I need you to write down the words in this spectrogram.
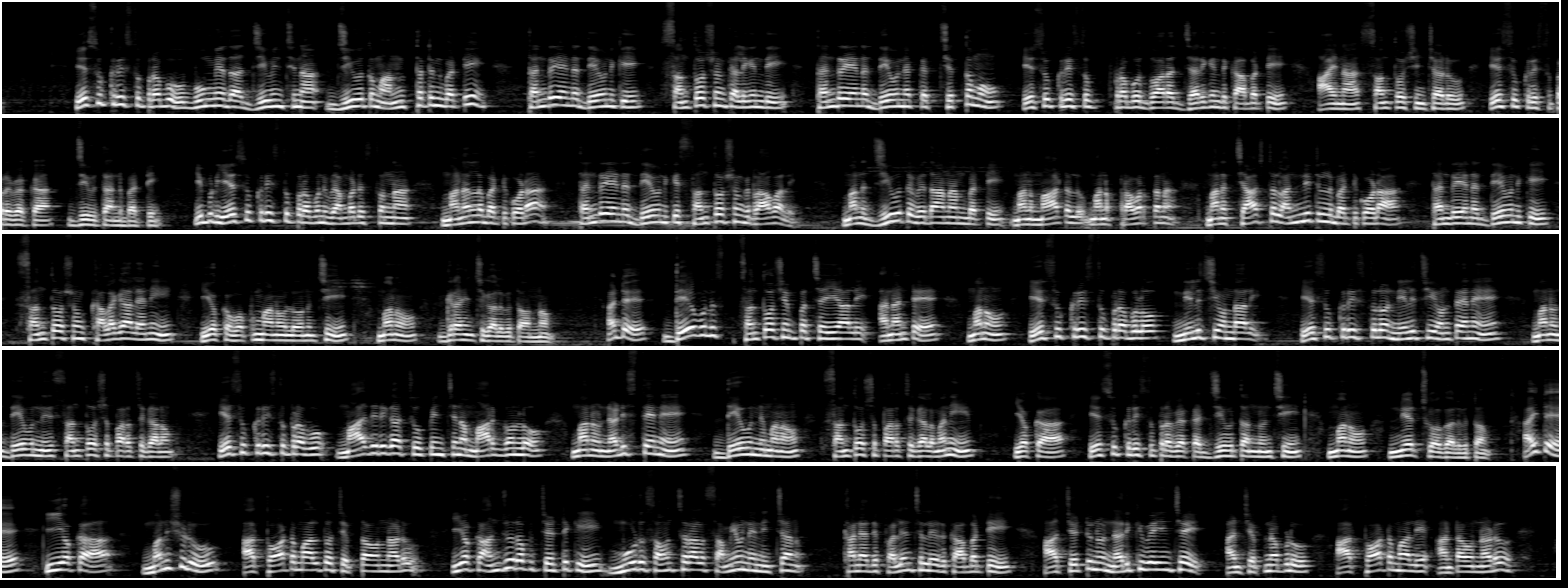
యేసుక్రీస్తు ప్రభు భూమి మీద జీవించిన జీవితం అంతటిని బట్టి తండ్రి అయిన దేవునికి సంతోషం కలిగింది. తండ్రి అయిన దేవుని యొక్క చిత్తము యేసుక్రీస్తు ప్రభు ద్వారా జరిగింది కాబట్టి ఆయన సంతోషించాడు యేసుక్రీస్తు ప్రభు యొక్క జీవితాన్ని బట్టి. ఇప్పుడు యేసుక్రీస్తు ప్రభుని వెంబడిస్తున్న మనల్ని బట్టి కూడా తండ్రి అయిన దేవునికి సంతోషం రావాలి. మన జీవిత విధానాన్ని బట్టి మన మాటలు మన ప్రవర్తన మన చేష్టలు అన్నిటిని బట్టి కూడా తండ్రి అయిన దేవునికి సంతోషం కలగాలి అని ఈ యొక్క ఉపమానంలో నుంచి మనం గ్రహించగలుగుతా ఉన్నాం. అంటే దేవుని సంతోషింప చేయాలి అని అంటే మనం యేసుక్రీస్తు ప్రభులో నిలిచి ఉండాలి. యేసుక్రీస్తులో నిలిచి ఉంటేనే మనం దేవుణ్ణి సంతోషపరచగలం. యేసుక్రీస్తు ప్రభు మాదిరిగా చూపించిన మార్గంలో మనం నడిస్తేనే దేవుణ్ణి మనం సంతోషపరచగలమని ఈ యొక్క యేసుక్రీస్తు ప్రభు యొక్క జీవితం నుంచి మనం నేర్చుకోగలుగుతాం. అయితే ఈ యొక్క మనుషుడు ఆ తోటమాలతో చెప్తా ఉన్నాడు ఈ యొక్క అంజూరపు చెట్టుకి మూడు సంవత్సరాల సమయం నేను ఇచ్చాను కానీ అది ఫలించలేదు కాబట్టి ఆ చెట్టును నరికి వేయించేయి అని చెప్పినప్పుడు ఆ తోటమాలి అంటా ఉన్నాడు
